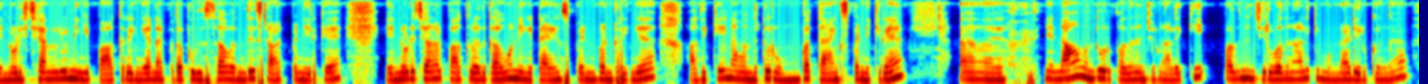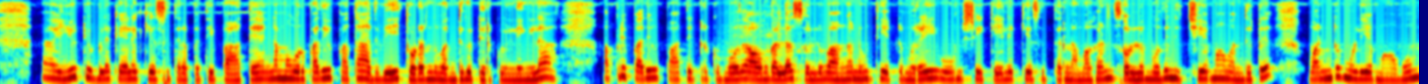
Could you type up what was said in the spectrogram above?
என்னோடய சேனலையும் நீங்கள் பார்க்குறீங்க நான் இப்போ தான் புதுசாக வந்து ஸ்டார்ட் பண்ணியிருக்கேன். என்னோடய சேனல் பார்க்குறதுக்காகவும் நீங்கள் டைம் ஸ்பெண்ட் பண்ணுறீங்க அதுக்கே நான் வந்துட்டு ரொம்ப தேங்க்ஸ் பண்ணிக்கிறேன். நான் வந்து ஒரு பதினஞ்சு நாளைக்கு பதினஞ்சு இருபது நாளைக்கு முன்னாடி இருக்குங்க. யூடியூப்பில் கேலக்கிய சித்தரை பற்றி பார்த்தேன். நம்ம ஒரு பதிவு பார்த்தா அதுவே தொடர்ந்து வந்துக்கிட்டு இருக்கும் இல்லைங்களா? அப்படி பதிவு பார்த்துட்டு இருக்கும்போது அவங்கெல்லாம் சொல்லுவாங்க நூற்றி எட்டு முறை ஓம் ஸ்ரீ கேளக்கிய சித்தர் நமகன் சொல்லும்போது நிச்சயமாக வந்துட்டு வண்டு மூலியமாகவும்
